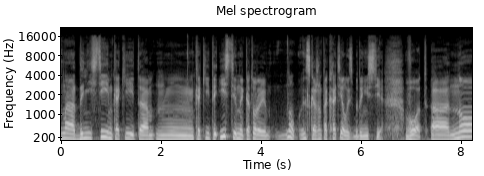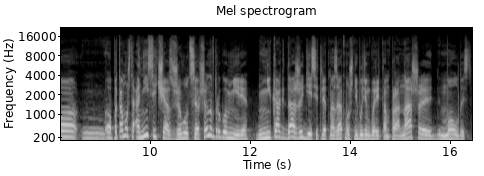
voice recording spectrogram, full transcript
Сложно донести им какие-то м, какие-то истины, которые, ну, скажем так, хотелось бы донести. Вот. А, Но а, потому что они сейчас живут совершенно в другом мире, не как даже 10 лет назад, уж не будем говорить там про нашу молодость,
